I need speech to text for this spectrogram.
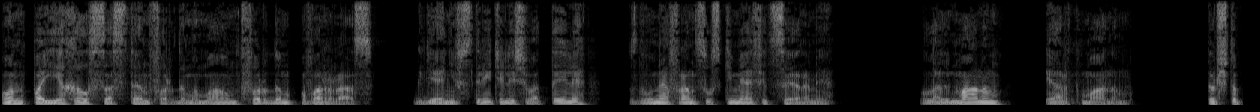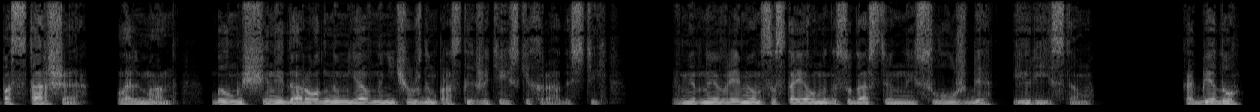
Он поехал со Стэнфордом и Маунтфордом в Аррас, где они встретились в отеле с двумя французскими офицерами — Лальманом и Артманом. Тот, что постарше, Лальман был мужчиной дородным, явно не чуждым простых житейских радостей. В мирное время он состоял на государственной службе юристом. К обеду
